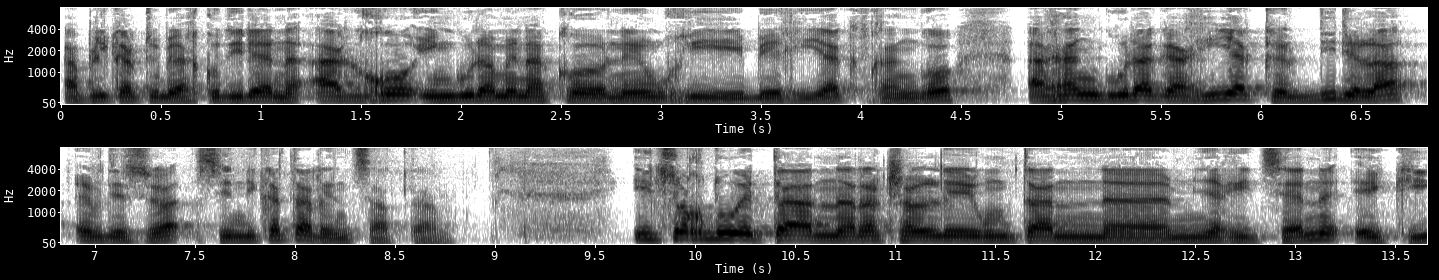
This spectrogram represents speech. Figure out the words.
aplikatu beharko diren agro-inguramenako neurri berriak, frango, arrangura garriak direla FDSOA sindikataren zata. Itzordu eta naratxalde untan uh, miagitzen, eki,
